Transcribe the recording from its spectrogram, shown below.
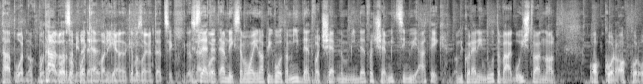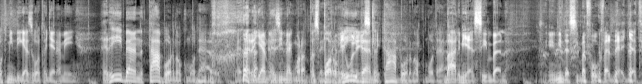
tábornok modell, tábornok az, ami modell, nekem van, igen. igen. nekem az nagyon tetszik Ezt igazából. lehetett, emlékszem, a mai napig volt a Mindent vagy, sem, nem Mindent vagy Semmit című játék, amikor elindult a Vágó Istvánnal, akkor, akkor ott mindig ez volt a nyeremény. Rében tábornok modell. Erre ez így megmaradt. Az a néz Rében ki. Tábornok modell. Bármilyen színben. Én minden színben fogok venni egyet.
